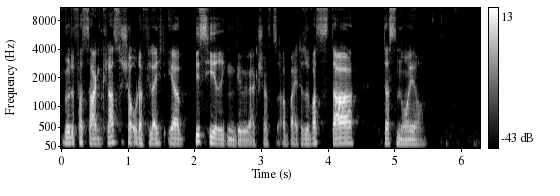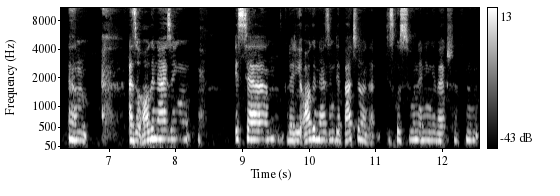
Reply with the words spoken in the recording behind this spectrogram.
würde fast sagen, klassischer oder vielleicht eher bisherigen Gewerkschaftsarbeit? Also was ist da das Neue? Ähm, also Organizing ist ja, oder die Organizing-Debatte und Diskussion in den Gewerkschaften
